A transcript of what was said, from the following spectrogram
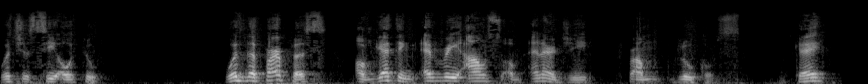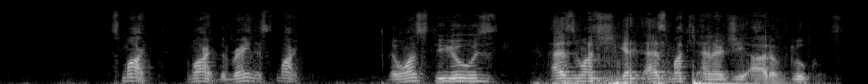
which is CO2, with the purpose of getting every ounce of energy from glucose. Okay? Smart. Smart. The brain is smart. It wants to use as much, get as much energy out of glucose.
